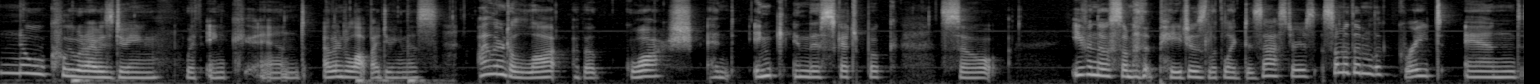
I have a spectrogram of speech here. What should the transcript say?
no clue what I was doing with ink and I learned a lot by doing this. I learned a lot about gouache and ink in this sketchbook, so even though some of the pages look like disasters, some of them look great, and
